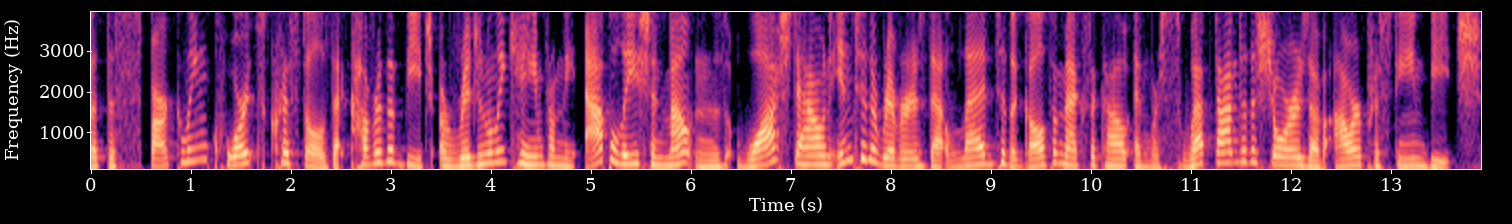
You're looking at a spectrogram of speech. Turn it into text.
but the sparkling quartz crystals that cover the beach originally came from the Appalachian Mountains, washed down into the rivers that led to the Gulf of Mexico, and were swept onto the shores of our pristine beach.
